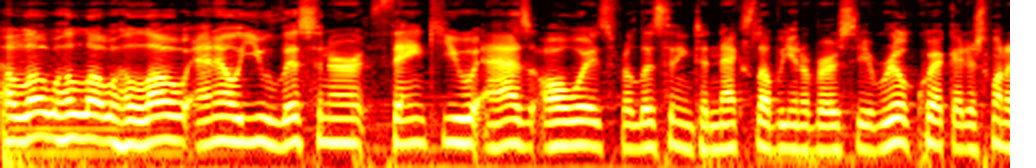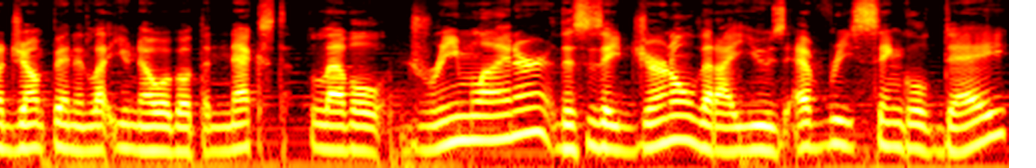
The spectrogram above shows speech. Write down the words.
Hello, hello, hello, NLU listener. Thank you, as always, for listening to Next Level University. Real quick, I just want to jump in and let you know about the Next Level Dreamliner. This is a journal that I use every single day.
